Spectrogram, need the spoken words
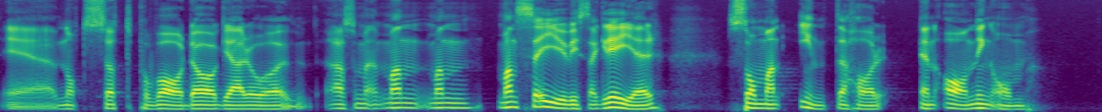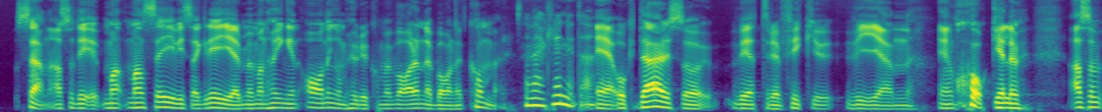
eh, något sött på vardagar. Och, alltså man, man, man man säger ju vissa grejer som man inte har en aning om sen. Alltså det, man, man säger vissa grejer, men man har ingen aning om hur det kommer vara när barnet kommer. Nej, verkligen inte. Eh, och där så vet du, fick ju vi en, en chock. Eller, alltså,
